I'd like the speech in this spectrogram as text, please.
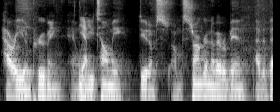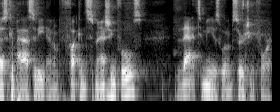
how are you improving? And when yep. you tell me, dude, I'm I'm stronger than I've ever been. I have the best capacity, and I'm fucking smashing fools. That to me is what I'm searching for.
